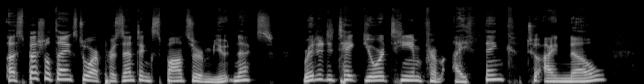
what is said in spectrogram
A special thanks to our presenting sponsor, Mutinex. Ready to take your team from I think to I know?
